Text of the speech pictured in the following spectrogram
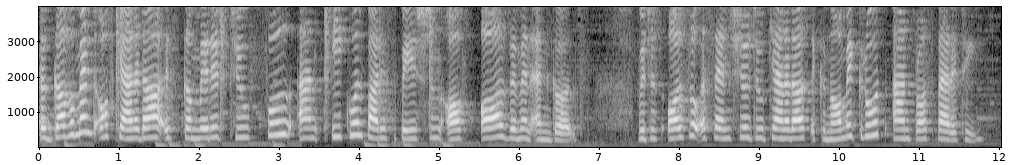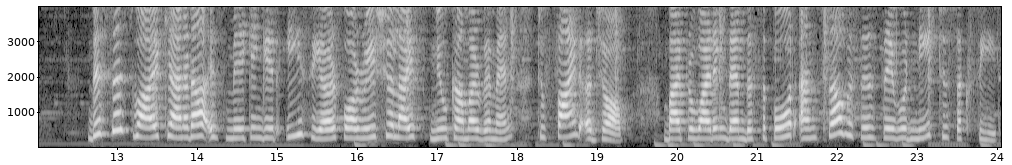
The Government of Canada is committed to full and equal participation of all women and girls which is also essential to Canada's economic growth and prosperity. This is why Canada is making it easier for racialized newcomer women to find a job by providing them the support and services they would need to succeed.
